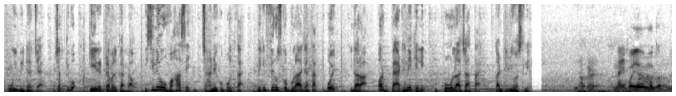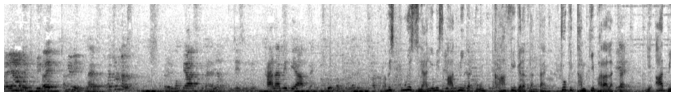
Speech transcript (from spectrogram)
कोई भी डर जाए जबकि वो अकेले ट्रेवल कर रहा हो। इसीलिए वो वहाँ से जाने को बोलता है लेकिन फिर उसको बुलाया जाता है ओए इधर आ। और बैठने के लिए बोला जाता है कंटिन्यूसली नहीं भैया मैं प्यार से बताया ना। जी जी जी। खाना भी दिया आपने। अब इस पूरे सिनेरियो में इस आदमी का टोन काफ़ी गलत लगता है जो कि धमकी भरा लगता है। ये आदमी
